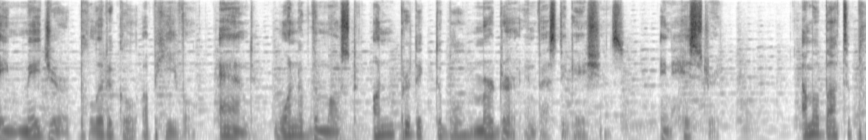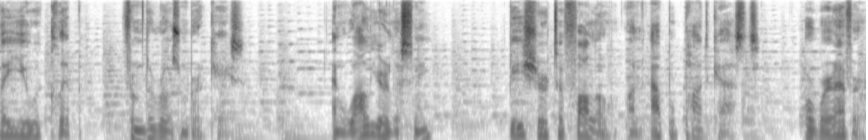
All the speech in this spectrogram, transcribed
a major political upheaval and one of the most unpredictable murder investigations in history. I'm about to play you a clip from the Rosenberg case. And while you're listening, be sure to follow on Apple Podcasts or wherever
